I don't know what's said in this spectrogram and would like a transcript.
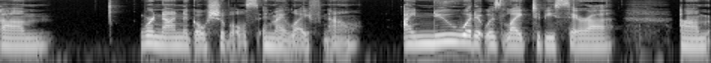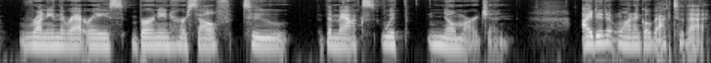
um, were non-negotiables in my life now. I knew what it was like to be Sarah, um, running the rat race, burning herself to the max with no margin. I didn't want to go back to that.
